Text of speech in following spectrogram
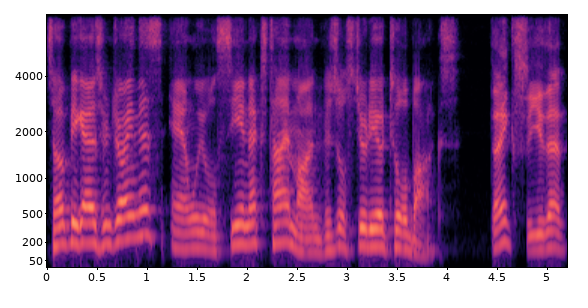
So hope you guys are enjoying this, and we will see you next time on Visual Studio Toolbox. Thanks. See you then.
